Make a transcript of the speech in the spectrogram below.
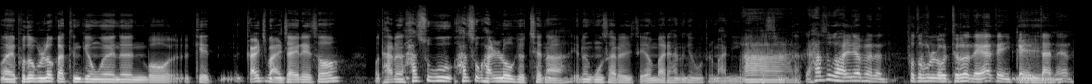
네, 보도블록 같은 경우에는 뭐 이렇게 깔지 말자 이래서 뭐 다른 하수구 하수 관로 교체나 이런 공사를 이제 연말에 하는 경우들 많이 아, 봤습니다. 그 하수구 하려면은 보도블록을 드러내야 되니까 예. 일단은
